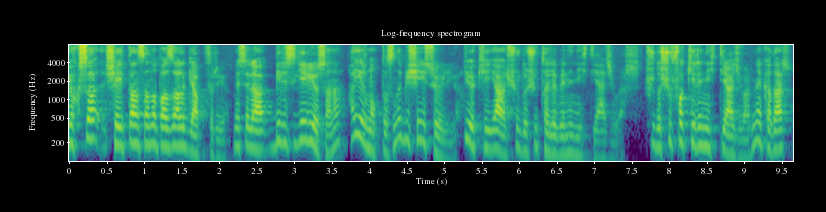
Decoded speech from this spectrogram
Yoksa şeytan sana pazarlık yaptırıyor. Mesela birisi geliyor sana hayır noktasında bir şey söylüyor. Diyor ki ya şurada şu talebenin ihtiyacı var. Şurada şu fakirin ihtiyacı var. Ne kadar?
